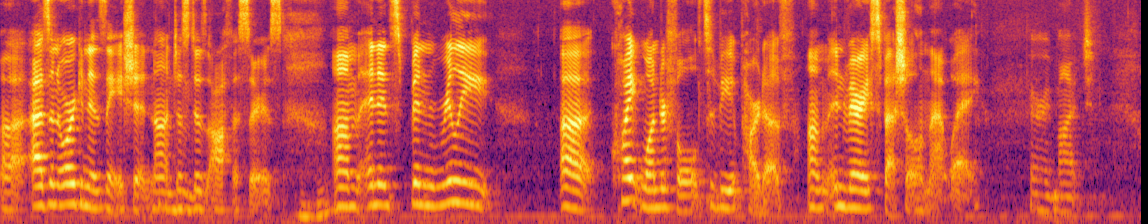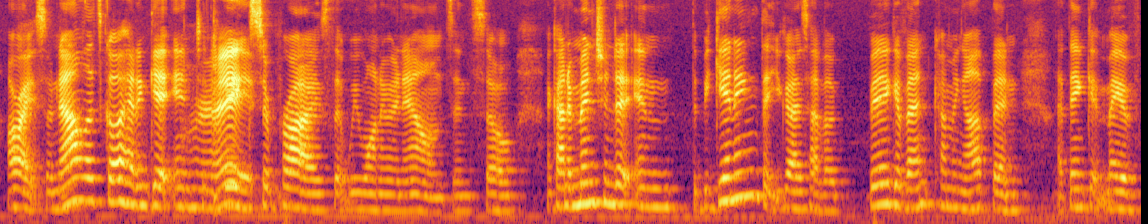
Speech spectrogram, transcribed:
uh, as an organization, not mm-hmm. just as officers, mm-hmm. um, and it's been really uh, quite wonderful to be a part of um, and very special in that way. Very much. All right, so now let's go ahead and get into right. the big surprise that we want to announce. And so I kind of mentioned it in the beginning that you guys have a big event coming up, and I think it may have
